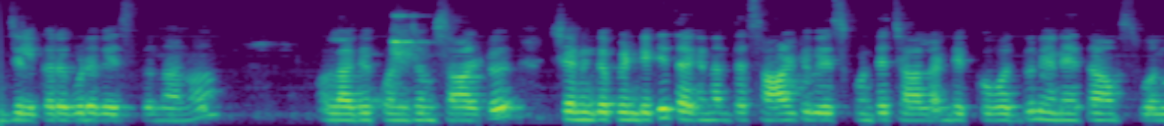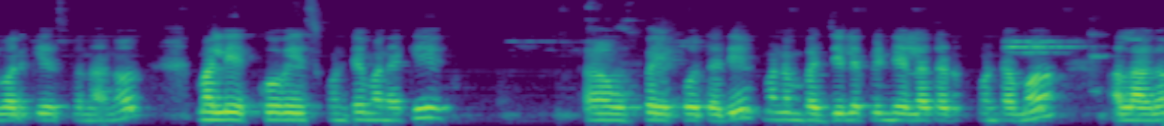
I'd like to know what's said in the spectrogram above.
జీలకర్ర కూడా వేస్తున్నాను. అలాగే కొంచెం సాల్ట్. శనగపిండికి తగినంత సాల్ట్ వేసుకుంటే చాలండి. ఎక్కువ వద్దు. నేనైతే హాఫ్ స్పూన్ వరకు వేస్తున్నాను. మళ్ళీ ఎక్కువ వేసుకుంటే మనకి ఉప్పు అయిపోతుంది మనం బజ్జీల పిండి ఎలా తడుపుకుంటామో అలాగా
